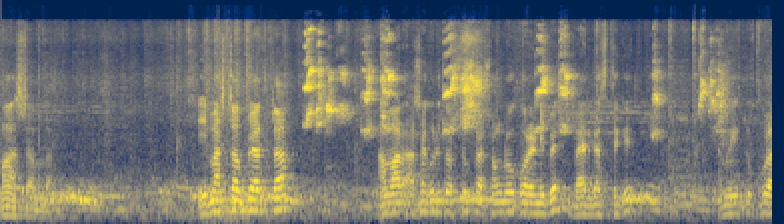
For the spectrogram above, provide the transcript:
মাশাল্লাহ এই মাছটা পেয়ারটা আমার আশা করি দর্শকরা সংগ্রহ করে নেবেন বাইরের কাছ থেকে। আমি একটু পুরো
